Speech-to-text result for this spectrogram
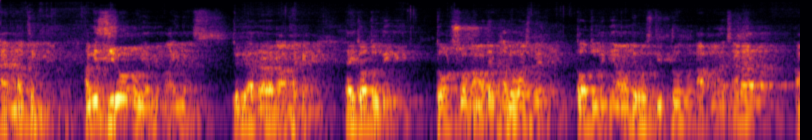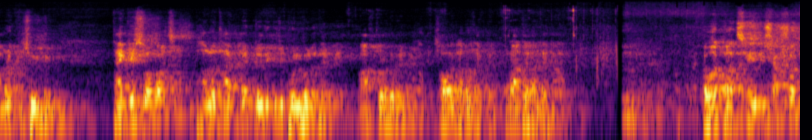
আই এম নাথিং আমি জিরো নই, আমি মাইনাস যদি আপনারা না থাকেন। তাই যতদিন দর্শক আমাদের ভালোবাসবে, ততদিনই আমাদের অস্তিত্ব। আপনারা ছাড়া আমরা কিছুই নই। থ্যাংক ইউ সো মাচ ভালো থাকবেন। যদি কিছু ভুল বলে থাকি, মাফ করে দেবেন। সবাই ভালো থাকবেন। রাধে রাধে। অ্যাওয়ার্ড পাচ্ছেন শাশ্বত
